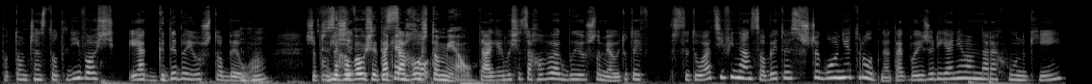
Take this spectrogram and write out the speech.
pod tą częstotliwość, jak gdyby już to było. Mhm. Że Czy powinien zachował się tak, jakby już to miał? tak, jakby się zachowywał, jakby już to miał. I tutaj w, w sytuacji finansowej to jest szczególnie trudne, tak? Bo jeżeli ja nie mam na rachunki,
